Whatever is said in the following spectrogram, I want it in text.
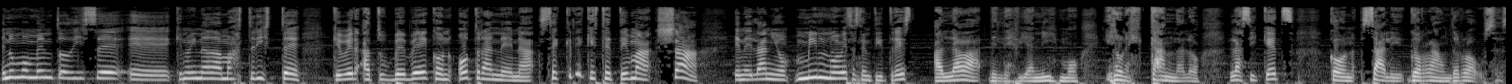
en un momento dice eh, que no hay nada más triste que ver a tu bebé con otra nena. Se cree que este tema ya en el año 1963 hablaba del lesbianismo y era un escándalo. Las Ikets con Sally Go Round the Roses.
